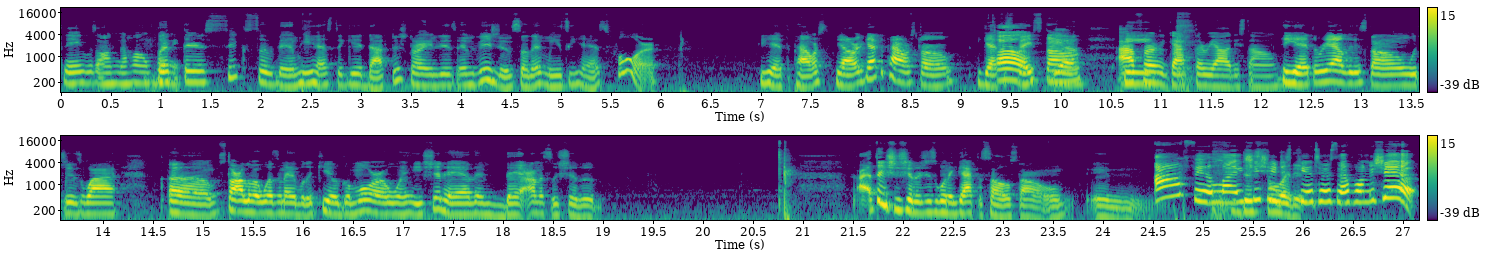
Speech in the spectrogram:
they was on the home But planet. there's six of them. He has to get Doctor Strange's and Vision, so that means he has four. He had the powers. He already got the Power Stone. He got the oh, Space Stone. yeah. I He- forgot the Reality Stone. He had the Reality Stone, which is why um, Star Lord wasn't able to kill Gamora when he should have, and they honestly should have. I think she should have just went and got the Soul Stone and I feel like she should just it. killed herself on the ship.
